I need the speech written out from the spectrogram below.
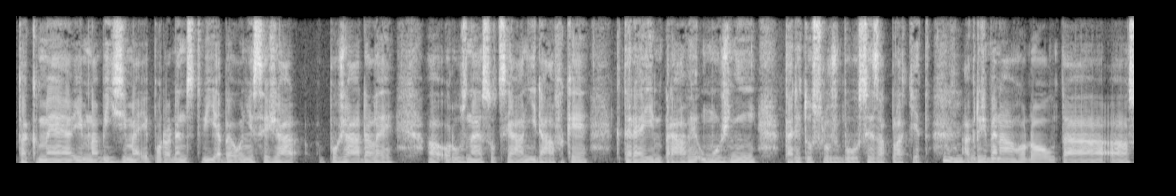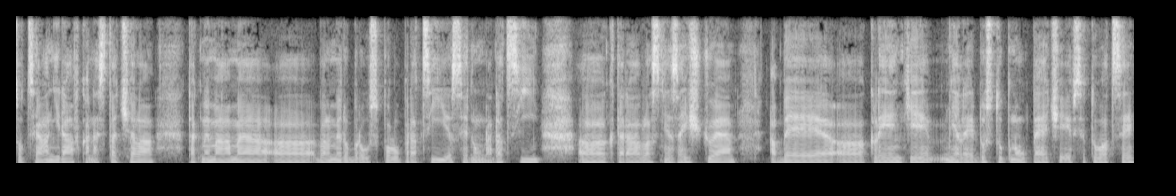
tak my jim nabízíme i poradenství, aby oni si žá- požádali eh, o různé sociální dávky, které jim právě umožní tady tu službu si zaplatit. Mm-hmm. A když by náhodou ta eh, sociální dávka nestačila, tak my máme eh, velmi dobrou spoluprací s jednou nadací, která vlastně zajišťuje, aby klienti měli dostupnou péči i v situaci,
